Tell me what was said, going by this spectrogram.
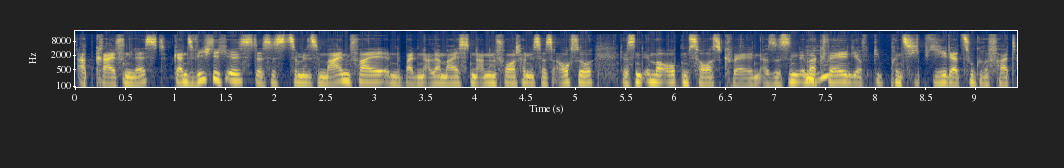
abgreifen lässt. Ganz wichtig ist, das ist zumindest in meinem Fall und bei den allermeisten anderen Forschern ist das auch so, das sind immer Open-Source-Quellen. Also es sind immer mhm. Quellen, die auf die Prinzip jeder Zugriff hat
